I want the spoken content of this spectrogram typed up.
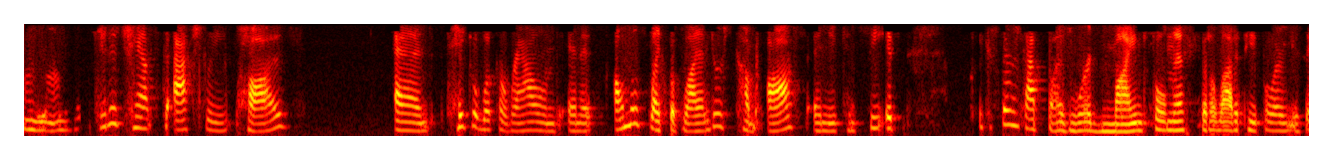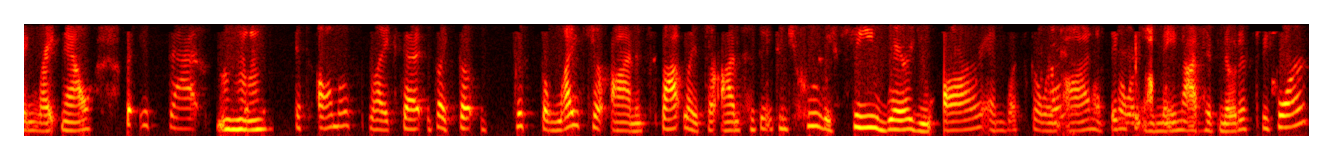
Mm-hmm. you get a chance to actually pause and take a look around and it's almost like the blinders come off and you can see it because there's that buzzword mindfulness that a lot of people are using right now but it's that Mm-hmm. it's almost like that it's like the just the lights are on and spotlights are on so that you can truly see where you are and what's going on and things that you may not have noticed before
